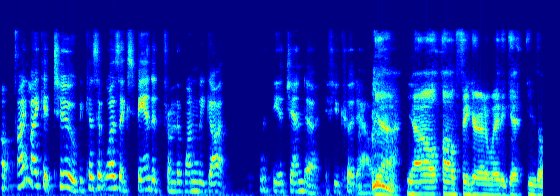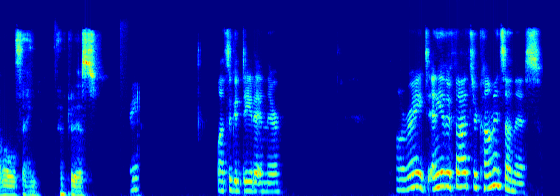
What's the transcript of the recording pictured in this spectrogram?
Oh, I like it too, because it was expanded from the one we got with the agenda, if you could, Al. Yeah, yeah, I'll I'll figure out a way to get you the whole thing after this. Great. lots of good data in there. All right. Any other thoughts or comments on this?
